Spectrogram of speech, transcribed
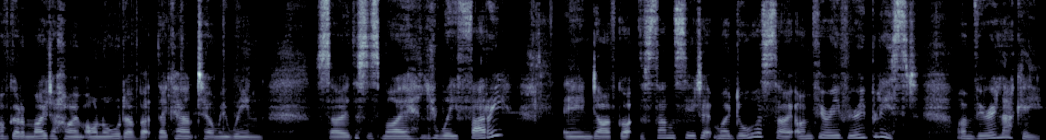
I've got a motorhome on order, but they can't tell me when. So this is my little wee whare and I've got the sunset at my door, so I'm very, very blessed. I'm very lucky,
